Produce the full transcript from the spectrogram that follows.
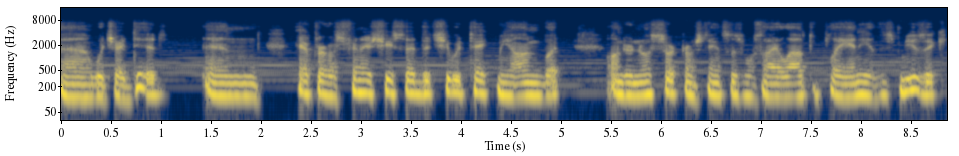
uh, which I did. And after I was finished, she said that she would take me on, but under no circumstances was I allowed to play any of this music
